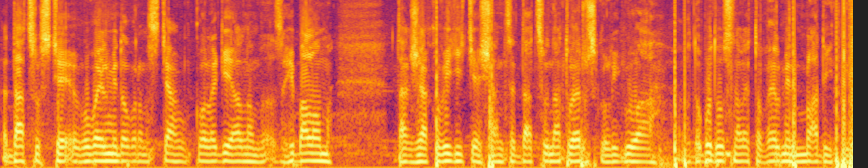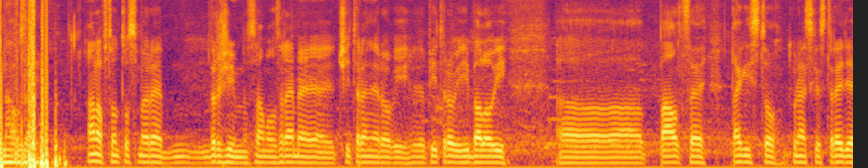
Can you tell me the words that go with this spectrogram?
Dacu ste vo veľmi dobrom vzťahu kolegiálnom s Hybalom, takže ako vidíte šance Dacu na tú Európsku ligu a do budúcna je to veľmi mladý tým naozaj. Áno, v tomto smere držím samozrejme či trénerovi Petrovi Hybalovi palce, takisto v Dunajskej strede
